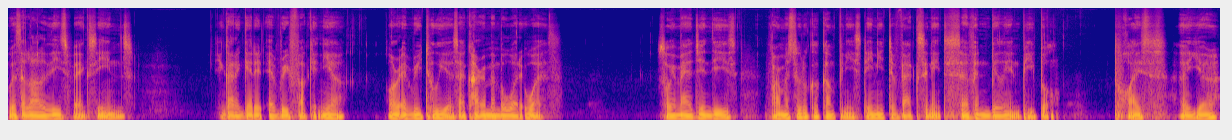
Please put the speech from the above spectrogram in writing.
with a lot of these vaccines, you got to get it every fucking year or every two years. I can't remember what it was. So imagine these pharmaceutical companies, they need to vaccinate 7 billion people twice a year.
